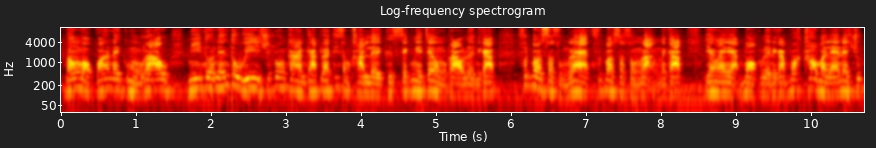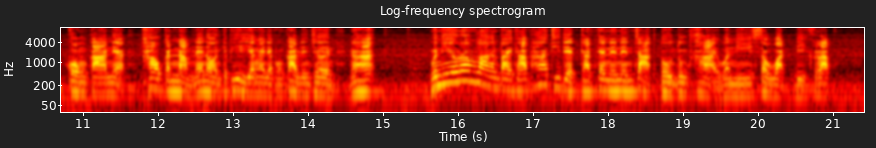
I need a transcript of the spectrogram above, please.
ต้องบอกว่าในกลุ่มของเรามีตัวเน้นตัววีชุดโครงการครับ และที่สำคัญเลยคือเซ็กเนเจอร์ของเราเลยนะครับ ฟุตบอลสดสูงแรก ฟุตบอลสดสูงหลังนะครับ ยังไงเนี่ยบอกเลยนะครับว่าเข้ามาแล้วในชุดโครงการเนี่ยเข้ากันหน่ำแน่นอนครับพี่ยังไงเนี่ยผมกราเรียนเชิญนะฮะวันนี้ร่ำลากันไปครับ 5 ทีเด็ดคัดกันเน้นๆจากตูนตุงข่ายวันนี้สวัสดีครับ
